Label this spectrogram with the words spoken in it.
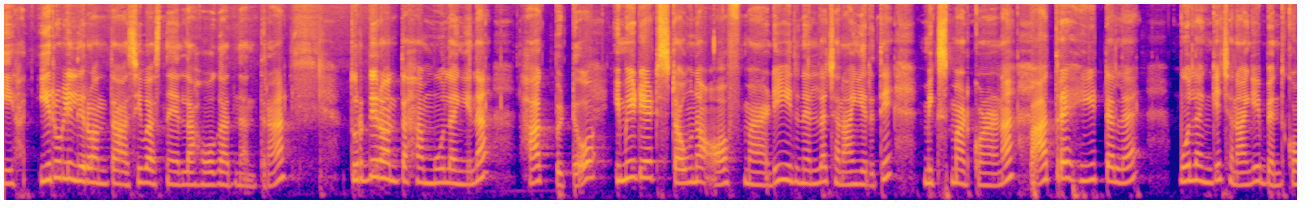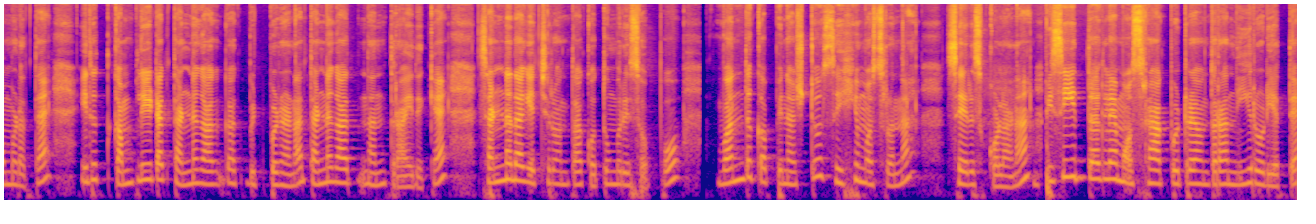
ಈ ಈರುಳ್ಳಿಲಿರುವಂಥ ಹಸಿ ವಾಸನೆ ಎಲ್ಲ ಹೋಗಾದ ನಂತರ ತುರಿದಿರೋಂತಹ ಮೂಲಂಗಿನ ಹಾಕ್ಬಿಟ್ಟು ಇಮಿಡಿಯೇಟ್ ಸ್ಟವ್ನ ಆಫ್ ಮಾಡಿ ಇದನ್ನೆಲ್ಲ ಚೆನ್ನಾಗಿ ರೀತಿ ಮಿಕ್ಸ್ ಮಾಡ್ಕೊಳ್ಳೋಣ. ಪಾತ್ರೆ ಹೀಟಲ್ಲೇ ಮೂಲಂಗಿ ಚೆನ್ನಾಗಿ ಬೆಂದ್ಕೊಂಬಿಡುತ್ತೆ. ಇದು ಕಂಪ್ಲೀಟಾಗಿ ತಣ್ಣಗಾಗಕ್ಕೆ ಬಿಟ್ಬಿಡೋಣ. ತಣ್ಣಗಾದ ನಂತರ ಇದಕ್ಕೆ ಸಣ್ಣದಾಗಿ ಹೆಚ್ಚಿರುವಂಥ ಕೊತ್ತಂಬರಿ ಸೊಪ್ಪು ಒಂದು ಕಪ್ಪಿನಷ್ಟು ಸಿಹಿ ಮೊಸರನ್ನ ಸೇರಿಸ್ಕೊಳ್ಳೋಣ. ಬಿಸಿ ಇದ್ದಾಗಲೇ ಮೊಸರು ಹಾಕ್ಬಿಟ್ರೆ ಒಂಥರ ನೀರು ಹೊಡಿಯುತ್ತೆ.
